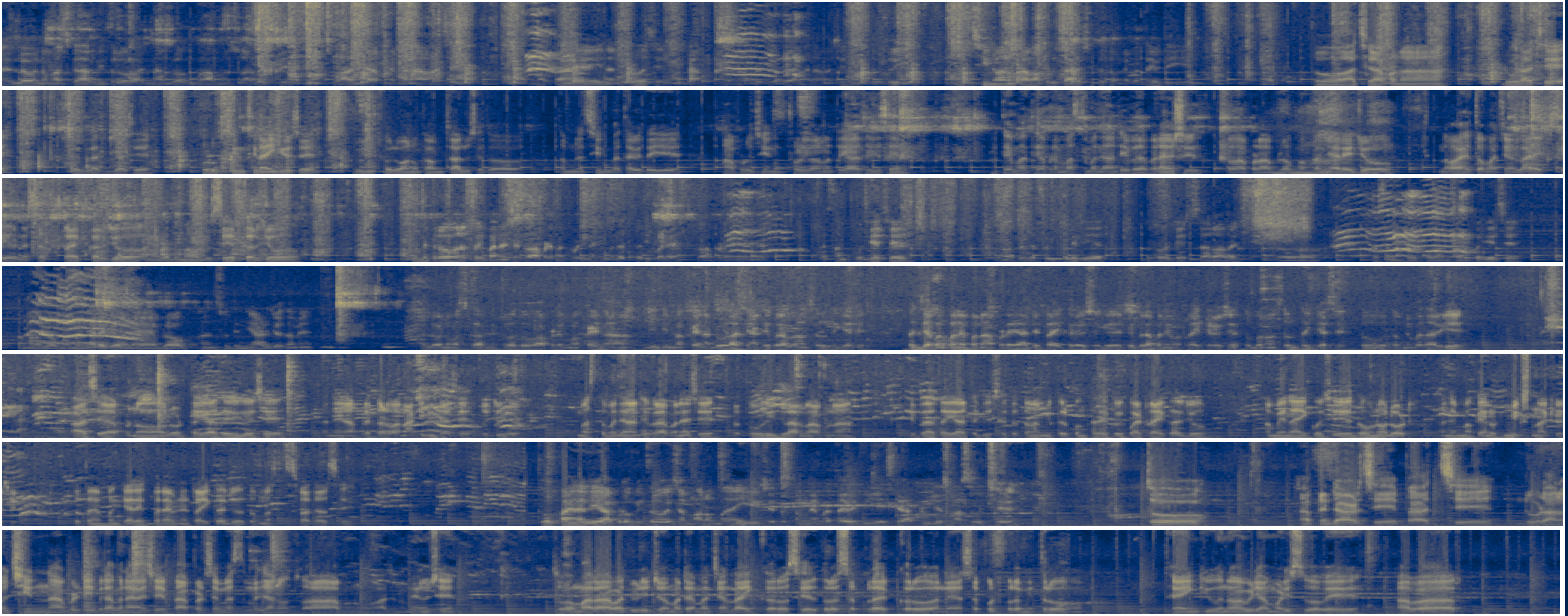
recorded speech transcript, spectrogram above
Hello, નમસ્કાર મિત્રો. આજના બ્લોગમાં આપનું સ્વાગત છે. તો આજે આપણે બનાવવા છે મકાઈના ડોળો છે. બનાવવા છે. તો છીનવાનું કામ આપણું ચાલુ છે, તો તમને બતાવી દઈએ. તો આ છે આપણા ડોળા છે. છોલલા દીધા છે. થોડુંક છીન છીનાઈ ગયું છે. બીજું છોલવાનું કામ ચાલુ છે, તો તમને છીન બતાવી દઈએ. આપણું છીન થોડી વારમાં તૈયાર થઈ જશે. તેમાંથી આપણે મસ્ત મજાના ઢેબરા બનાવીશું. તો આપણા બ્લોગમાં બન્યા રહેજો. નવા હે તો અમારા ચેનલ લાઈક શેર અને સબસ્ક્રાઈબ કરજો અને વધુમાં વધુ શેર કરજો. તો મિત્રો, રસોઈ બને છે તો આપણે પણ થોડી ઘણી મદદ કરવી પડે. તો આપણે લસણ ખોલીએ છીએ. આપણે લસણ ખોલી દઈએ તો થોડો ટેસ્ટ સારો આવે. તો લસણ આપણે ખોલવાનું શરૂ કરીએ છીએ. અમારા બ્લોગમાં બન્યા રહેજો અને બ્લોગ અંત સુધી નિહાળજો તમે. હેલો, નમસ્કાર મિત્રો. તો આપણે મકાઈના, લીલી મકાઈના ડોળા ત્યાં ઢેબરા બનાવવાનું શરૂ થઈ ગયા છે. ભજીયા પણ બને, પણ આપણે આજે ટ્રાય કર્યો છે કે ઢેબરા બનેવા ટ્રાય કર્યો છે. તો બનાવવાનું શરૂ થઈ ગયા છે. તો તમને બતાવીએ. આ છે આપણો લોટ તૈયાર થઈ ગયો છે અને આપણે તળવા નાખી દીધા છે. તો જુઓ, મસ્ત મજાના ઢેબરા બને છે. તો થોડી જ વારમાં આપણા ઢેબરા તૈયાર થઈ જશે. તો તમે મિત્રો પણ ખરેખર એકવાર વાર ટ્રાય કરજો. અમે નાખ્યો છે ઘઉંનો લોટ અને મકાઈનો લોટ મિક્સ નાખ્યો છે. તો તમે પણ ક્યારેક બનાવીને ટ્રાય કરજો, તો મસ્ત સ્વાદ આવશે. તો ફાઇનલી આપણો મિત્રો જમવાનું બનાવી ગયું છે, તો તમને બતાવી દઈએ કે આપણી ડિશમાં શું છે. તો આપણે દાળ છે, ભાત છે ડોળાનો છીનના આપણે ઢેબરા બનાવ્યા છે, પાપડ છે, મસ્ત મજાનો. તો આ આપણું આજનું મેનુ છે. તો અમારા આવા જ વીડિયો જોવા માટે અમારા ચેનલ લાઈક કરો શેર કરો સબસ્ક્રાઈબ કરો અને સપોર્ટ કરો મિત્રો. થેન્ક યુ નવા વીડિયો મળીશું હવે. આભાર.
